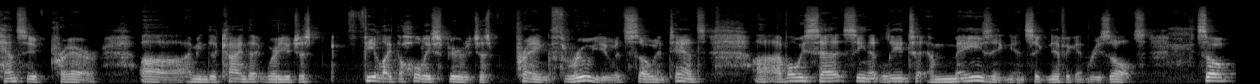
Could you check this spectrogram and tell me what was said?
intensive prayer, uh, I mean, the kind that where you just feel like the Holy Spirit is just praying through you, it's so intense, uh, I've always said, seen it lead to amazing and significant results. So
